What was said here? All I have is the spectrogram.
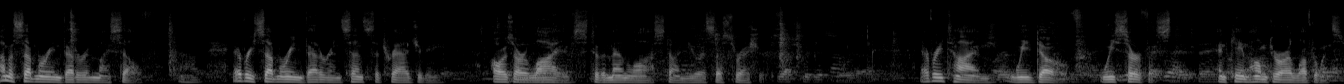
I'm a submarine veteran myself. Uh, every submarine veteran since the tragedy owes our lives to the men lost on USS Thresher. Every time we dove, we surfaced and came home to our loved ones.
